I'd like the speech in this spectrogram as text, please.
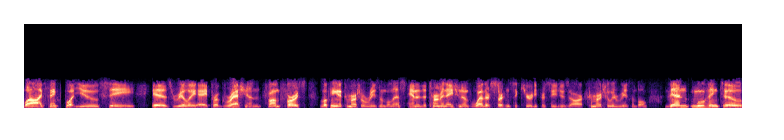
Well, I think what you see is really a progression from first looking at commercial reasonableness and a determination of whether certain security procedures are commercially reasonable. Then moving to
